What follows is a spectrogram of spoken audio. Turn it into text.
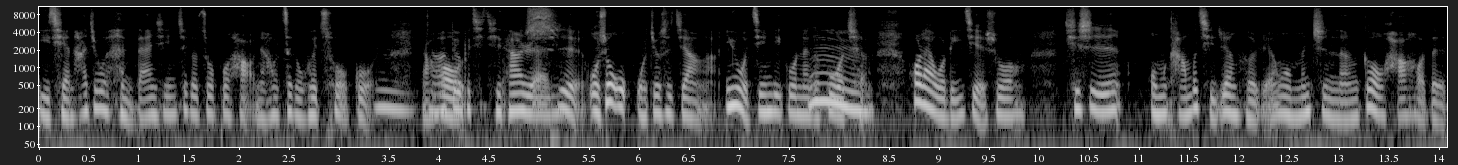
以前他就会很担心这个做不好，然后这个会错过，嗯，然后对不起其他人。是，我说我我就是这样啊，因为我经历过那个过程。嗯，后来我理解说，其实我们扛不起任何人，我们只能够好好的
